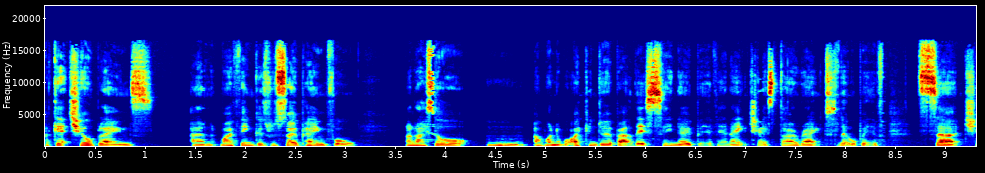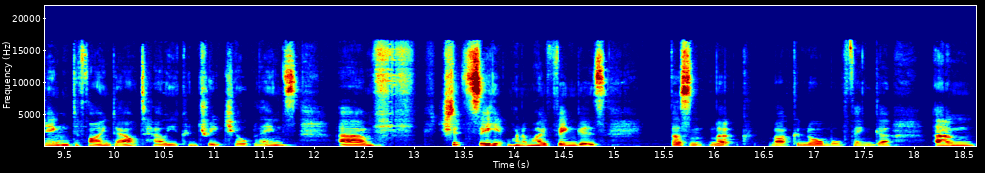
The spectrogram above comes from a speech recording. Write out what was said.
I get chilblains and my fingers were so painful. And I thought, hmm, I wonder what I can do about this. So, you know, a bit of NHS Direct, a little bit of searching to find out how you can treat chilblains. Um, should see one of my fingers doesn't look like a normal finger. Um,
